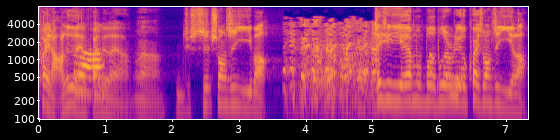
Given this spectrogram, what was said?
快啥乐呀？快乐呀！啊，你这是双十一吧？这期节目播播出去都快双十一了。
